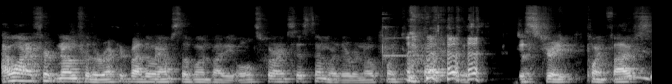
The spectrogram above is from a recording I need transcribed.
I want it for, known for the record, by the way, I'm still going by the old scoring system where there were no 0.25, just, just straight 0.5s.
